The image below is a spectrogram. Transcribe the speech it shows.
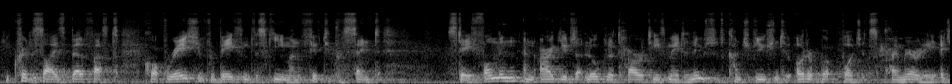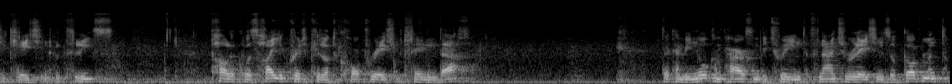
He criticised Belfast Corporation for basing the scheme on 50% state funding and argued that local authorities made a limited contribution to other bu- budgets, primarily education and police. Pollock was highly critical of the corporation, claiming that there can be no comparison between the financial relations of government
